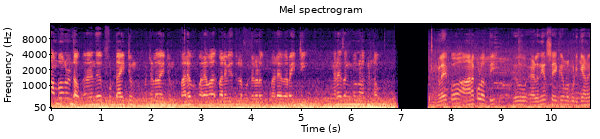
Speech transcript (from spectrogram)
സംഭവങ്ങൾ ഉണ്ടാവും അതായത് ഫുഡായിട്ടും മറ്റുള്ളതായിട്ടും പല പല പല വിധത്തിലുള്ള ഫുഡുകൾ പല വെറൈറ്റി അങ്ങനെ സംഭവങ്ങളൊക്കെ ഉണ്ടാവും. ഞങ്ങളിപ്പോൾ ആനക്കുളത്തി ഒരു ഇളനീർ ഷേക്ക് നമ്മൾ കുടിക്കുകയാണ്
